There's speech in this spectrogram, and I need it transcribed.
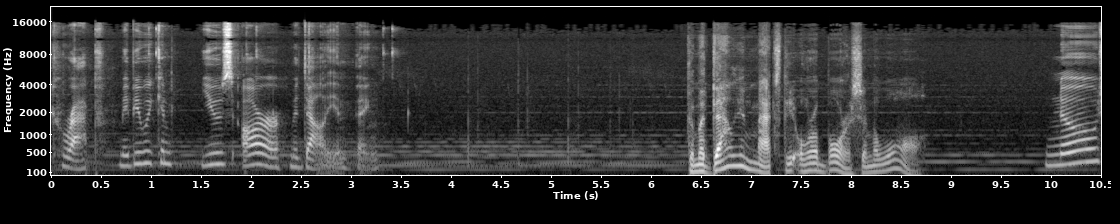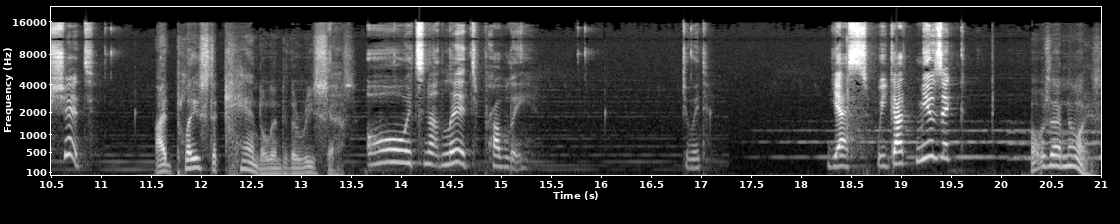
Crap. Maybe we can use our medallion thing. The medallion matched the Ouroboros in the wall. No shit. I'd placed a candle into the recess. Oh, it's not lit, probably. Do it. Yes, we got music! What was that noise?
